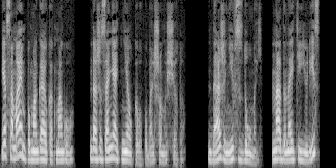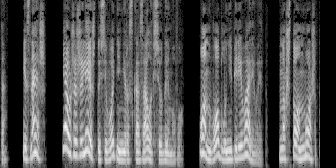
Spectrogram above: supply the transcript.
я сама им помогаю как могу. Даже занять не у кого по большому счету. Даже не вздумай. Надо найти юриста. И знаешь, я уже жалею, что сегодня не рассказала все Дымову. Он в облу не переваривает. Но что он может?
